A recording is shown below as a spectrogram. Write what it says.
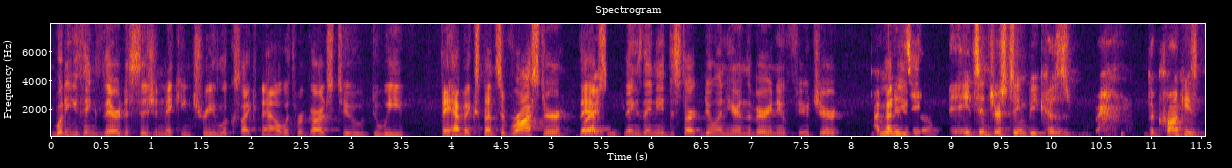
what do you think their decision making tree looks like now with regards to do we they have expensive roster, they have some things they need to start doing here in the very near future. I mean, it's, it's interesting because the Kroenkes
